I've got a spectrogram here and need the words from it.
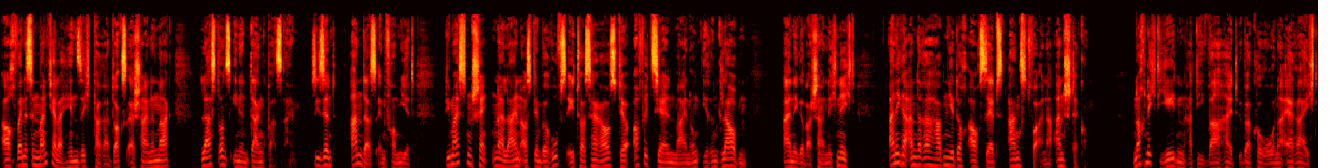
Auch wenn es in mancherlei Hinsicht paradox erscheinen mag, lasst uns ihnen dankbar sein. Sie sind anders informiert. Die meisten schenken allein aus dem Berufsethos heraus der offiziellen Meinung ihren Glauben. Einige wahrscheinlich nicht. Einige andere haben jedoch auch selbst Angst vor einer Ansteckung. Noch nicht jeden hat die Wahrheit über Corona erreicht.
